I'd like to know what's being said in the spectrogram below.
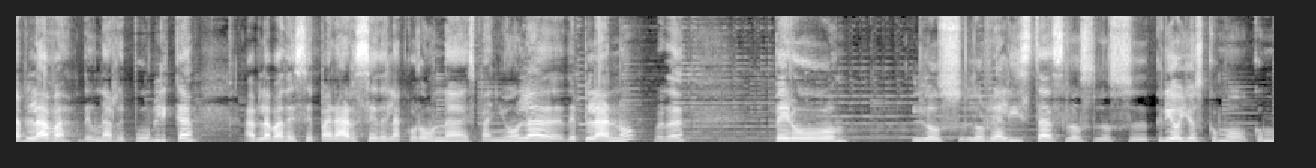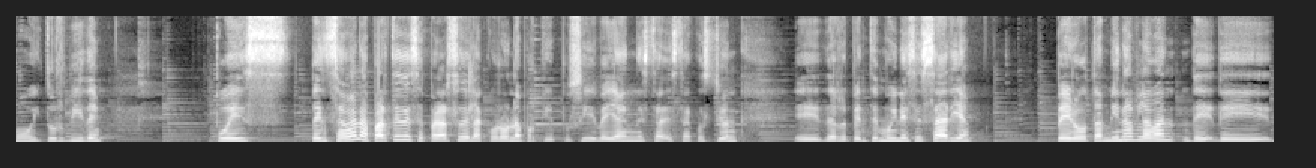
hablaba de una república, hablaba de separarse de la corona española de plano, ¿verdad? Pero los, los realistas, los, los eh, criollos como, como Iturbide, pues pensaban aparte de separarse de la corona, porque pues sí veían esta, esta cuestión eh, de repente muy necesaria, pero también hablaban de,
